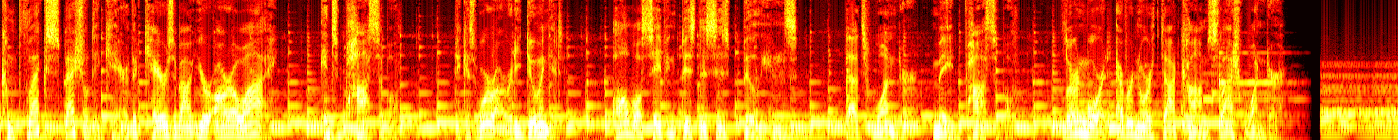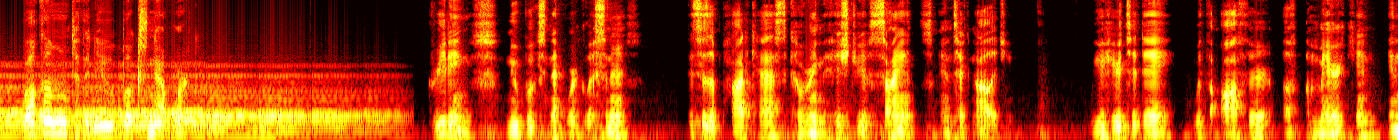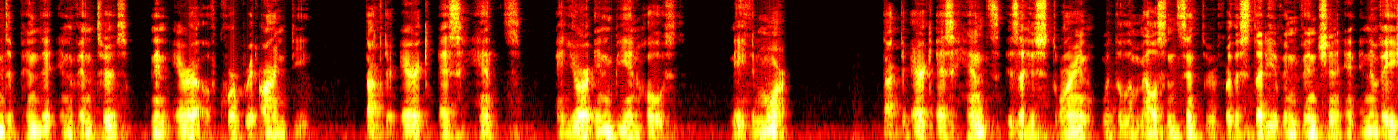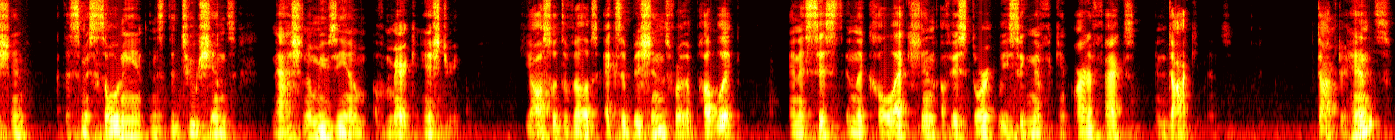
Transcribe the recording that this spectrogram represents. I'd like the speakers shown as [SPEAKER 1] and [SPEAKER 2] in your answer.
[SPEAKER 1] Complex specialty care that cares about your ROI? It's possible. Because we're already doing it. All while saving businesses billions. That's Wonder made possible. Learn more at evernorth.com/wonder.
[SPEAKER 2] Welcome to the New Books Network.
[SPEAKER 3] Greetings, New Books Network listeners. This is a podcast covering the history of science and technology. We are here today with the author of American Independent Inventors in an Era of Corporate R&D, Dr. Eric S. Hintz, and your NBN host, Nathan Moore. Dr. Eric S. Hintz is a historian with the Lemelson Center for the Study of Invention and Innovation at the Smithsonian Institution's National Museum of American History. He also develops exhibitions for the public and assists in the collection of historically significant artifacts and documents. Dr. Hintz,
